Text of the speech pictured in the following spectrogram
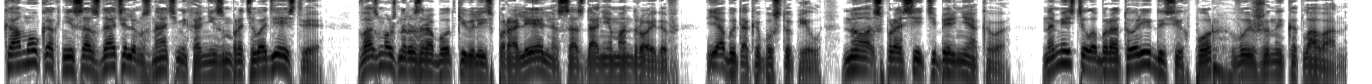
«Кому, как не создателям, знать механизм противодействия? Возможно, разработки велись параллельно с созданием андроидов. Я бы так и поступил. Но спросить теперь некого. На месте лаборатории до сих пор выжженный котлован.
